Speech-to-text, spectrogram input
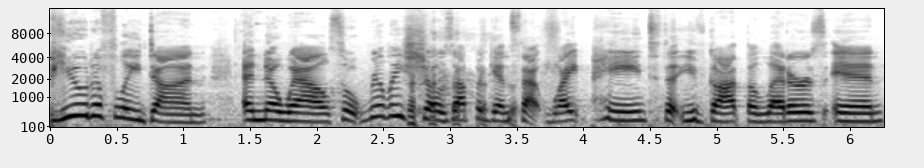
Beautifully done and Noel. So it really shows up against that white paint that you've got the letters in.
